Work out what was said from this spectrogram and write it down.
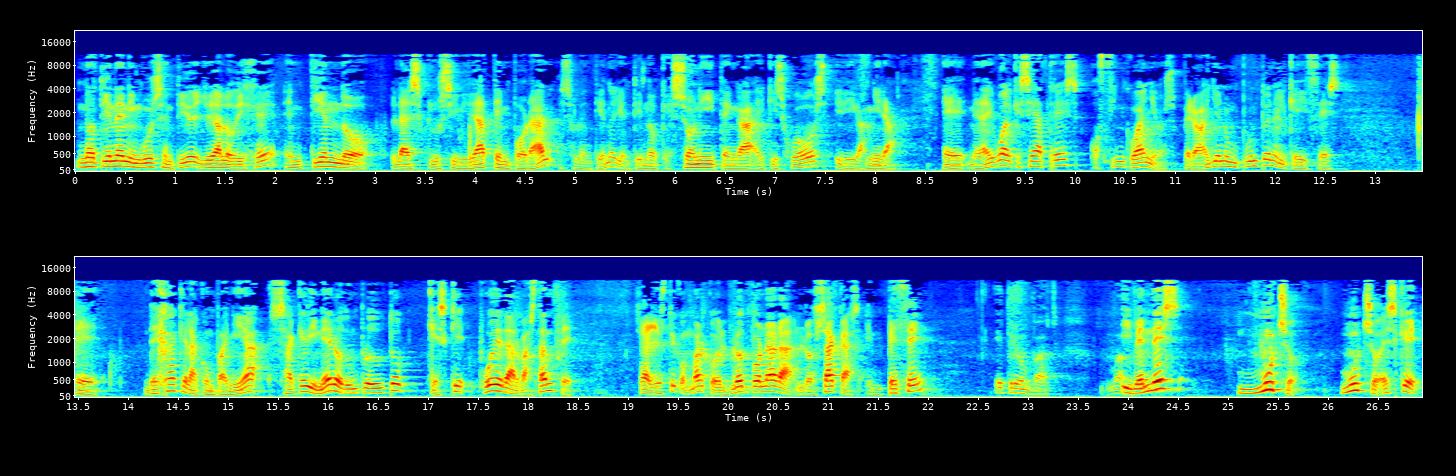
No tiene ningún sentido, yo ya lo dije. Entiendo la exclusividad temporal, eso lo entiendo. Yo entiendo que Sony tenga X juegos y diga, mira, eh, me da igual que sea 3 o 5 años, pero hay en un punto en el que dices, eh, deja que la compañía saque dinero de un producto que es que puede dar bastante. O sea, yo estoy con Marco, el Bloodborne ahora lo sacas en PC Y triunfas. Bueno, y vendes mucho, mucho. Es que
